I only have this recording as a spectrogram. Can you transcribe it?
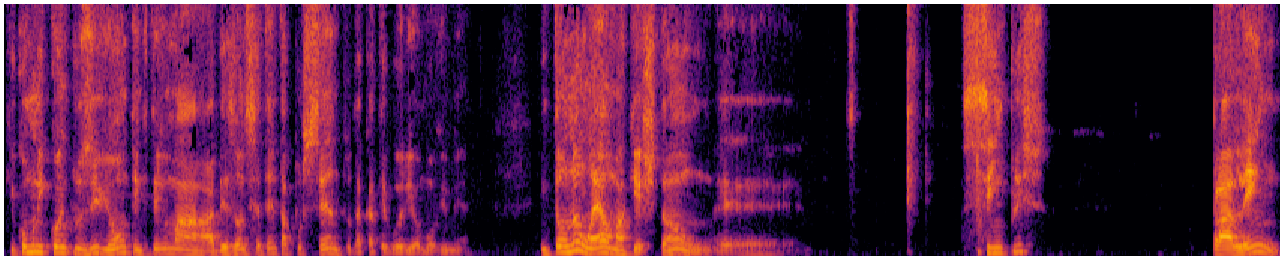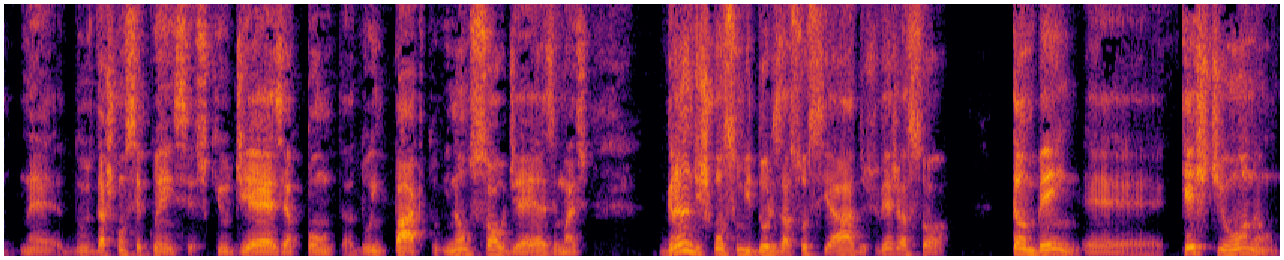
que comunicou, inclusive, ontem que teve uma adesão de 70% da categoria ao movimento. Então, não é uma questão é, simples, para além né, do, das consequências que o Diese aponta, do impacto, e não só o Diese, mas grandes consumidores associados, veja só, também é, questionam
